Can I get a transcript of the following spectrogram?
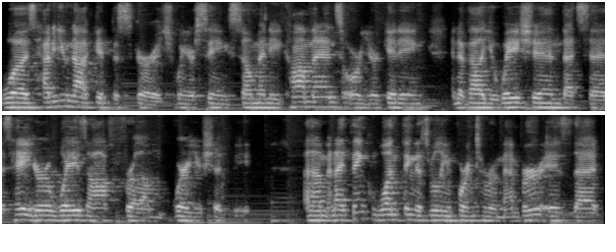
was how do you not get discouraged when you're seeing so many comments or you're getting an evaluation that says, hey, you're a ways off from where you should be. Um, and I think one thing that's really important to remember is that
